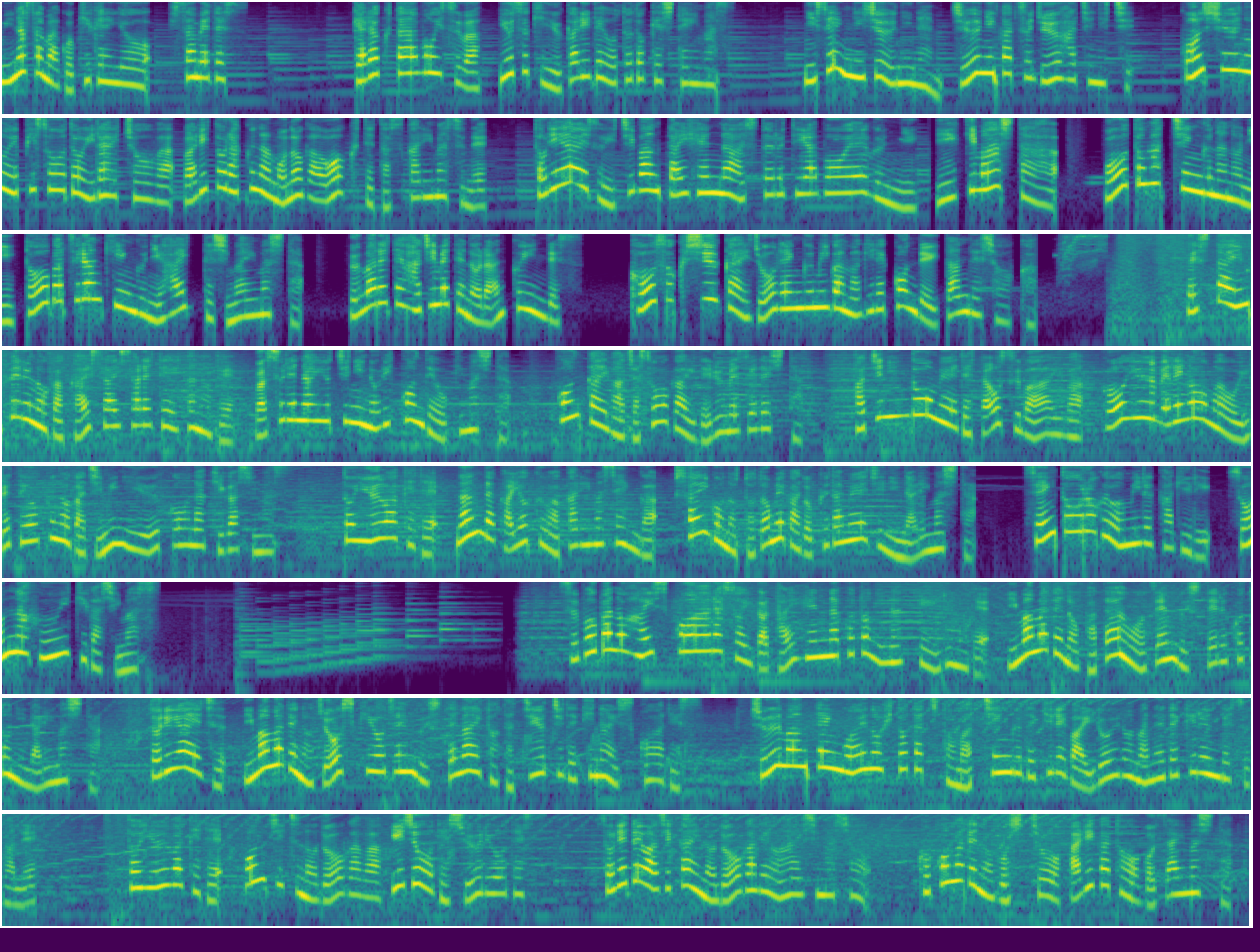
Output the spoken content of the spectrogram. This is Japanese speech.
皆様ごきげんよう、ひさめです。キャラクターボイスは、ゆずきゆかりでお届けしています。2022年12月18日、今週のエピソード依頼帳は割と楽なものが多くて助かりますね。とりあえず一番大変なアストルティア防衛軍に行きました。オートマッチングなのに討伐ランキングに入ってしまいました。生まれて初めてのランクインです。高速集会常連組が紛れ込んでいたんでしょうか。フェスタインフェルノが開催されていたので、忘れないうちに乗り込んでおきました。今回は邪装外デルメゼでした。8人同盟で倒す場合は、こういうベレノーマを入れておくのが地味に有効な気がします。というわけで、なんだかよくわかりませんが、最後のとどめが6ダメージになりました。戦闘ログを見る限り、そんな雰囲気がします。スボバのハイスコア争いが大変なことになっているので、今までのパターンを全部捨てることになりました。とりあえず、今までの常識を全部捨てないと太刀打ちできないスコアです。10万点超えの人たちとマッチングできれば色々真似できるんですがね。というわけで、本日の動画は以上で終了です。それでは次回の動画でお会いしましょう。ここまでのご視聴ありがとうございました。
